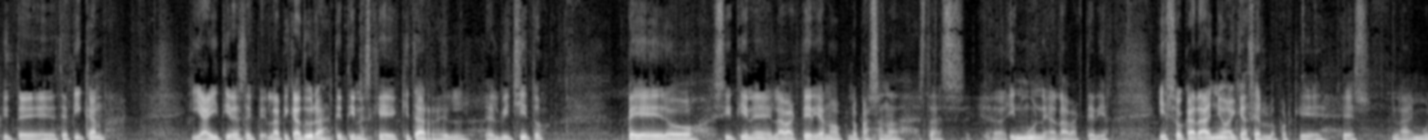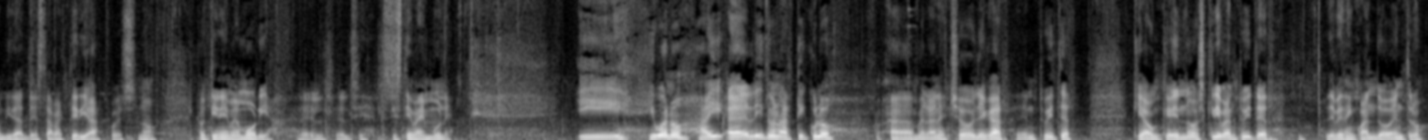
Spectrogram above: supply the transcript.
Si te, te pican y ahí tienes la picadura, te tienes que quitar el, el bichito, pero si tiene la bacteria no, no pasa nada, estás eh, inmune a la bacteria. Y eso cada año hay que hacerlo porque es la inmunidad de esta bacteria pues no, no tiene memoria el, el, sistema inmune. Y, y bueno, ahí, he leído un artículo Ah, me lo han hecho llegar en Twitter, que aunque no escriba en Twitter, de vez en cuando entro,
